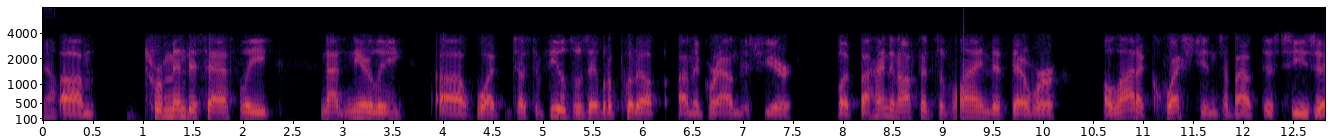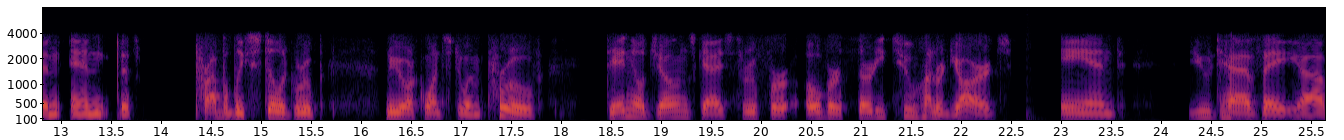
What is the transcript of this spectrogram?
yeah. um, tremendous athlete, not nearly uh, what Justin Fields was able to put up on the ground this year, but behind an offensive line that there were a lot of questions about this season, and that's probably still a group New York wants to improve. Daniel Jones, guys, threw for over 3,200 yards, and you'd have a. Uh,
